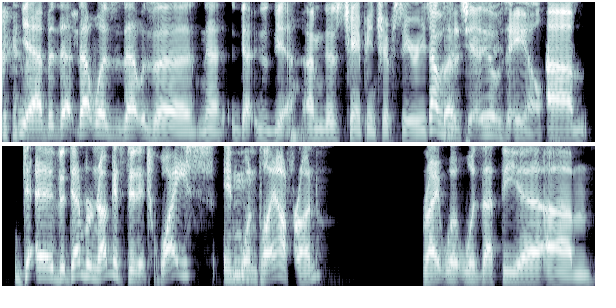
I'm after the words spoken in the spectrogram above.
Yeah, but that that was that was a nah, that, yeah. I mean, there's championship series. That was but, a, that was AL. um D- uh, the Denver Nuggets did it twice in Hmm. one playoff run. Right? What was that? The uh, um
